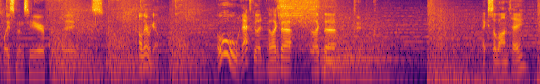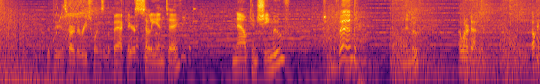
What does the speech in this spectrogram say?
Placements here for things. Oh, there we go. Oh, that's good. I like that. I like that. Excellente. Get these hard to reach ones in the back here. Saliente. Now, can she move? She can defend. And then move? I want her down here. Okay.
